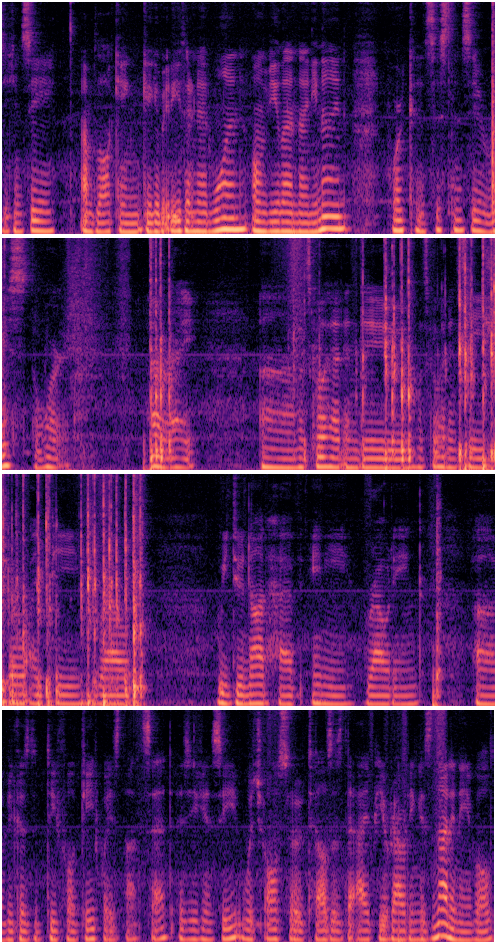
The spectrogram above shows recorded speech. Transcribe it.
As you can see, I'm blocking gigabit ethernet 1 on VLAN 99 for consistency restored. Alright, uh, let's go ahead and do, let's go ahead and see show IP route. We do not have any routing uh, because the default gateway is not set as you can see which also tells us that IP routing is not enabled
